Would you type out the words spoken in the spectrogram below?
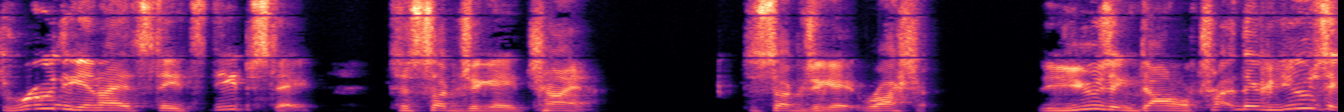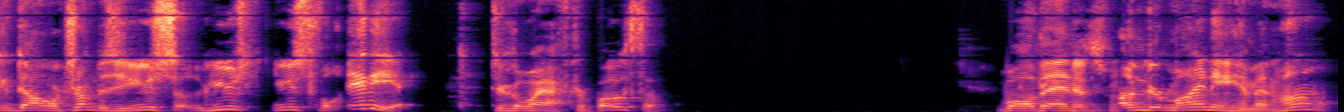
through the United States deep state to subjugate China, to subjugate Russia. They're using Donald Trump. They're using Donald Trump as a use, use, useful idiot to go after both of them, while then undermining him at home.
